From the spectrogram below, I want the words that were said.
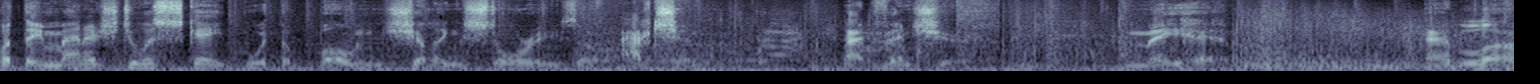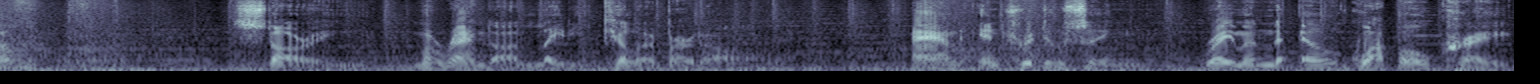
But they managed to escape with the bone chilling stories of action, adventure, mayhem, and love. Starring Miranda Lady Killer Birdall. And introducing Raymond El Guapo Craig.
